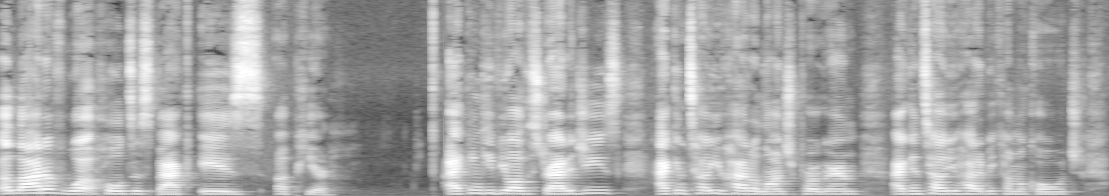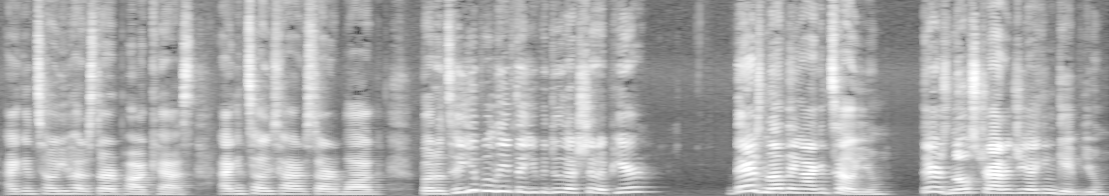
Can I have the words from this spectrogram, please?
a lot of what holds us back is up here. I can give you all the strategies. I can tell you how to launch a program. I can tell you how to become a coach. I can tell you how to start a podcast. I can tell you how to start a blog. But until you believe that you can do that shit up here, there's nothing I can tell you. There's no strategy I can give you.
